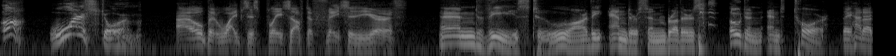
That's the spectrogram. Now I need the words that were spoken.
Oh, what a storm. I hope it wipes this place off the face of the earth. And these two are the Anderson brothers, Odin and Tor. They had a.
